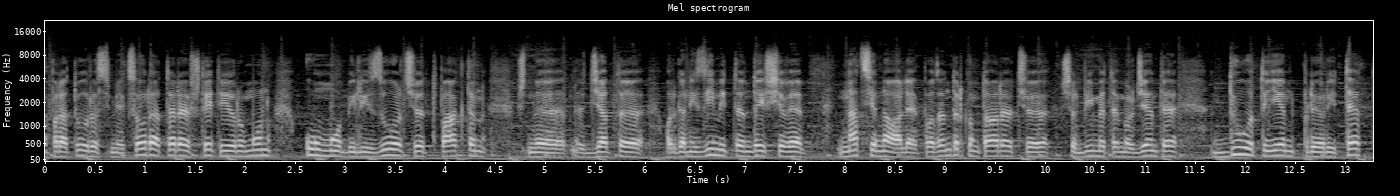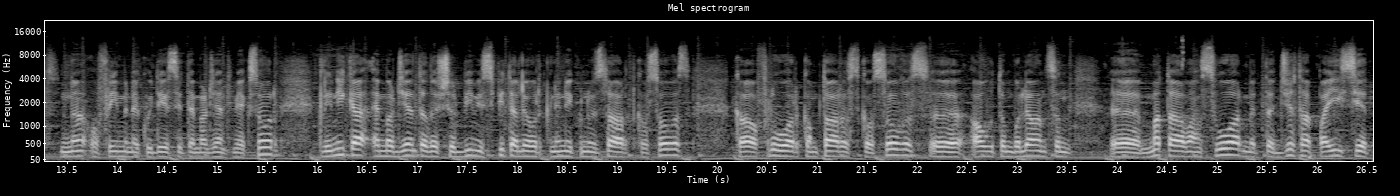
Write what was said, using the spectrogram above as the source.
aparaturës mjekësore, atëherë shteti rumun u mobilizuar që të paktën gjatë organizimit të ndeshjeve nacionale, po edhe ndërkombëtare që shërbimet emergjente duhet të jenë prioritet në ofrimin e kujdesit emergjent mjekësor. Klinika Emergjente dhe Shërbimi Spitalor Klinik Universitar të Kosovës ka ofruar kombëtarës së Kosovës autoambulancën më të avansuar me të gjitha pajisjet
